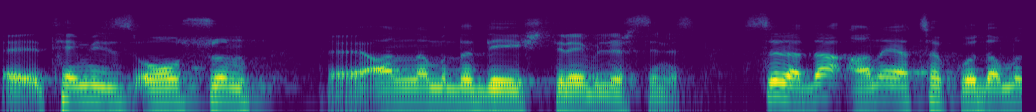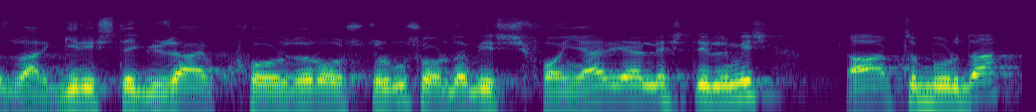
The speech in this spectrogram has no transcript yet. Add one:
e, temiz olsun e, anlamında değiştirebilirsiniz. Sırada ana yatak odamız var. Girişte güzel bir koridor oluşturulmuş. Orada bir şifonyer yerleştirilmiş. Artı burada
